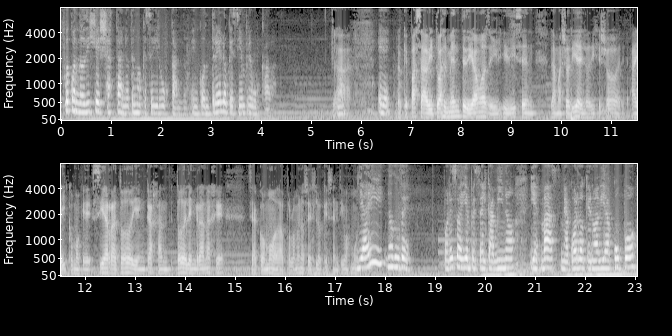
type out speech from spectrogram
fue cuando dije, ya está, no tengo que seguir buscando. Encontré lo que siempre buscaba. Claro. Eh, lo que pasa habitualmente, digamos, y, dicen la mayoría, y lo dije yo, ahí como que cierra todo y encajan, todo el engranaje se acomoda, por lo menos es lo que sentimos mucho. Y ahí no dudé, por eso ahí empecé el camino. Y es más, me acuerdo que no había cupo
